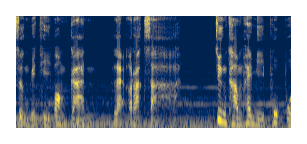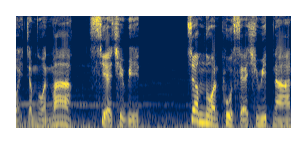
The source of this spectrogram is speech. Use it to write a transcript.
ซึ่งวิธีป้องกันและรักษา จึงทำให้มีผู้ป่วยจำนวนมากเสียชีวิตจำนวนผู้เสียชีวิตนั้น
